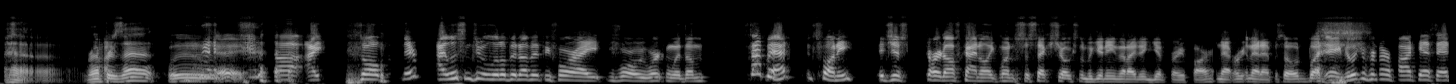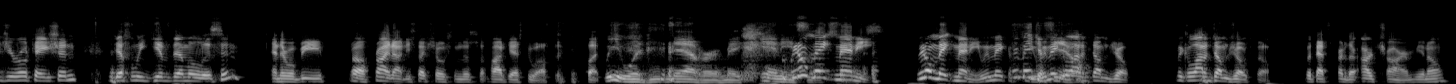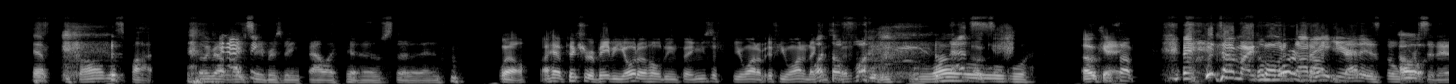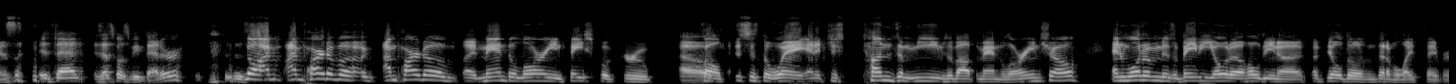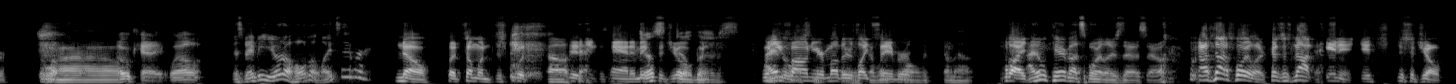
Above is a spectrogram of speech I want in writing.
Uh, represent. Woo. Okay. uh, I so there. I listened to a little bit of it before I before we were working with them. It's not bad. It's funny. It just started off kind of like a bunch of sex jokes in the beginning that I didn't get very far in that in that episode. But hey, if you're looking for another podcast, add to your rotation. Definitely give them a listen, and there will be well, probably not any sex jokes in this podcast too often. But we would never make any. we don't make many. things. We don't make many. We make a We few. make a we make a lot of dumb jokes. We Make a lot of dumb jokes though. But that's part of the, our charm, you know. Yep, it's all on the spot. Something about And think- lightsabers being phallic. Uh, just throw that in. Well, I have a picture of Baby Yoda holding things. If you want to, if you wanted, I What can the it. fuck? Whoa. That's- Okay. It's not, it's not my The phone. It's not on here. that is, the Oh. worse it is. Is that is that supposed to be better? No, I'm I'm part of a I'm part of a Mandalorian Facebook group Oh, called "This Is the Way," and it's just tons of memes about the Mandalorian show. And one of them is a Baby Yoda holding a, a dildo instead of a lightsaber. Wow. okay. Well, Does Baby Yoda hold a lightsaber? No, but someone just put Oh, it in his hand. It makes Just a joke when, dildos. when I you found your mother's so I wait for lightsaber. all of it to come out. But I don't care about spoilers though, so it's not a spoiler because it's not in it. It's just a joke.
